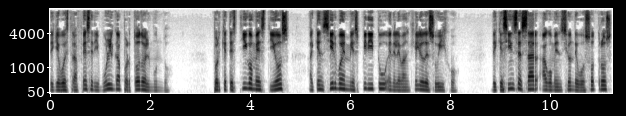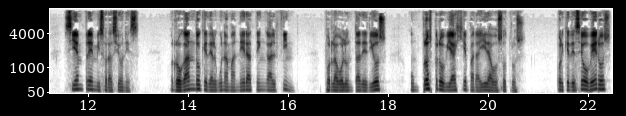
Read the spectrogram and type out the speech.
de que vuestra fe se divulga por todo el mundo porque testigo me es Dios, a quien sirvo en mi espíritu en el Evangelio de su Hijo, de que sin cesar hago mención de vosotros siempre en mis oraciones, rogando que de alguna manera tenga al fin, por la voluntad de Dios, un próspero viaje para ir a vosotros, porque deseo veros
